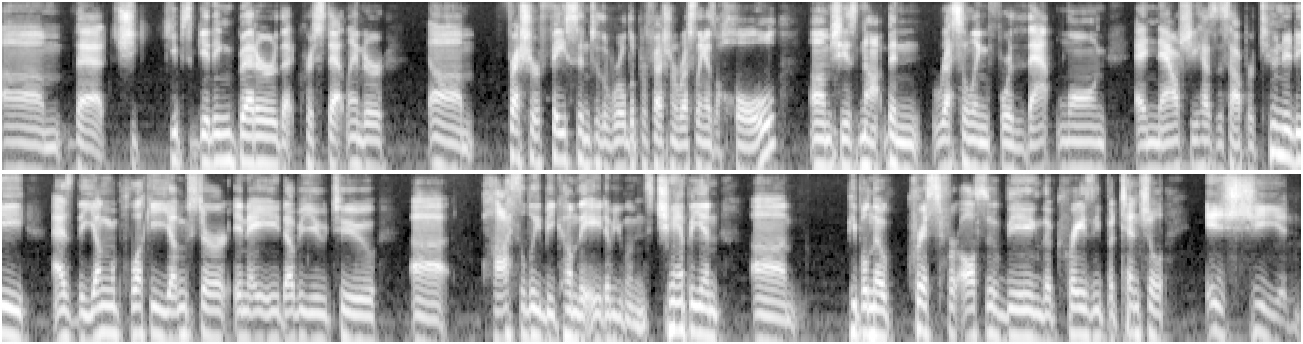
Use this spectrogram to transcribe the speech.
um, that she keeps getting better. That Kris Statlander um, fresher face into the world of professional wrestling as a whole. Um, she has not been wrestling for that long, and now she has this opportunity as the young, plucky youngster in AEW to uh, possibly become the AEW Women's Champion. Um, people know Kris for also being the crazy potential. Is she an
